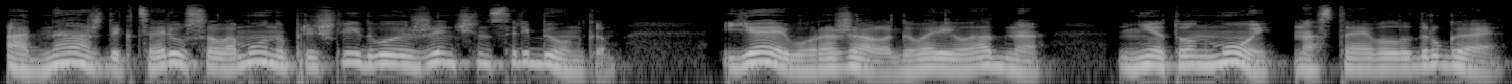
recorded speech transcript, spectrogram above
Однажды к царю Соломону пришли двое женщин с ребенком. Я его рожала, говорила одна. Нет, он мой, настаивала другая.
